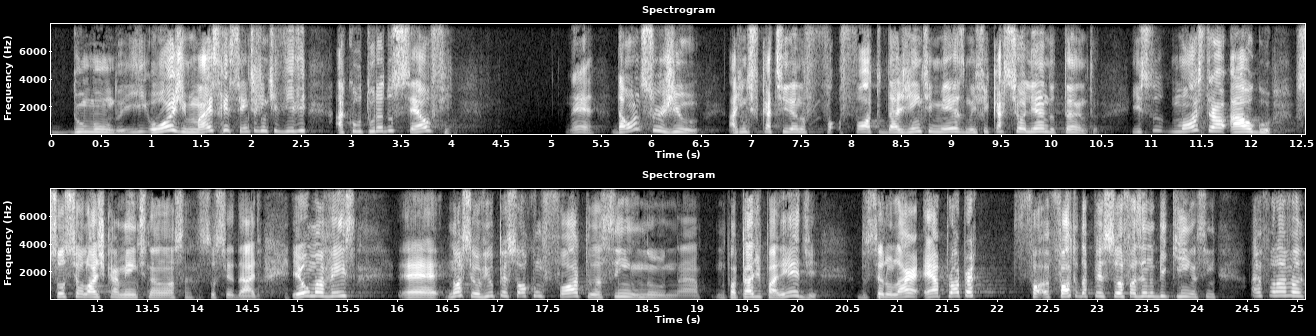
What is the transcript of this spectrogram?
do mundo. E hoje, mais recente, a gente vive a cultura do selfie. Né? Da onde surgiu a gente ficar tirando foto da gente mesmo e ficar se olhando tanto? Isso mostra algo sociologicamente na nossa sociedade. Eu, uma vez, é, nossa, eu vi o pessoal com foto assim no, na, no papel de parede do celular, é a própria fo foto da pessoa fazendo biquinho, assim. Aí eu falava,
